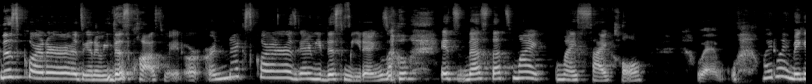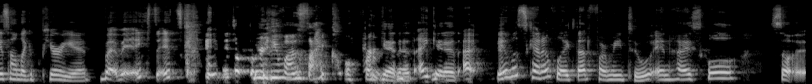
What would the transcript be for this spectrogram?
this quarter it's gonna be this classmate, or, or next quarter it's gonna be this meeting. So it's that's that's my my cycle. Why why do I make it sound like a period? But it's it's it's a three month cycle I get it. I get it. I, it was kind of like that for me too in high school. So, uh,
